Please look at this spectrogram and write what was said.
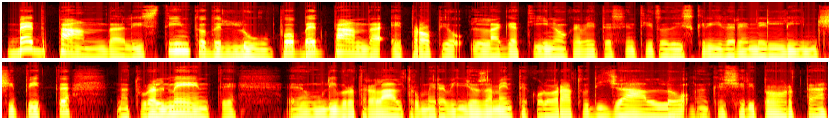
Bad Panda, l'istinto del lupo. Bad Panda è proprio l'agatino che avete sentito descrivere nell'incipit. Naturalmente eh, un libro tra l'altro meravigliosamente colorato di giallo eh, che ci riporta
